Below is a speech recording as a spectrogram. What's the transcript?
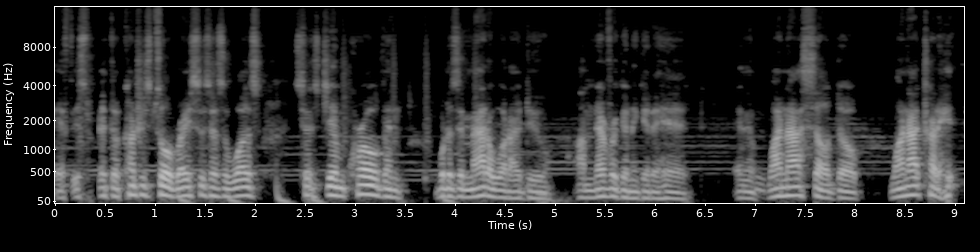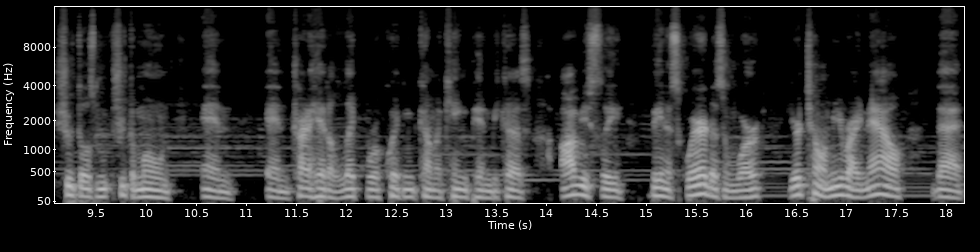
if it's, if the country's still racist as it was since Jim Crow then what does it matter what I do? I'm never gonna get ahead. And then mm-hmm. why not sell dope? Why not try to hit shoot those shoot the moon and and try to hit a lick real quick and become a kingpin because obviously being a square doesn't work. You're telling me right now that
